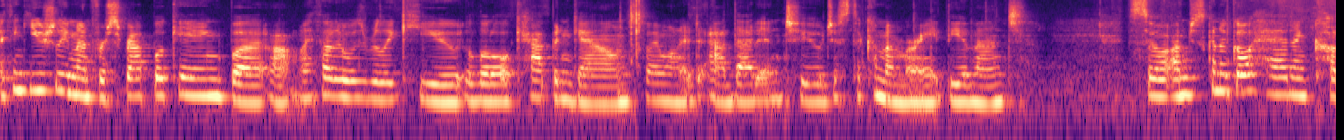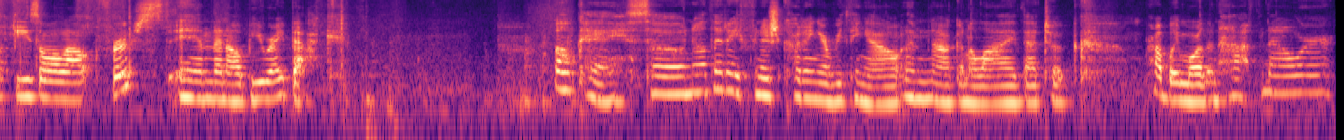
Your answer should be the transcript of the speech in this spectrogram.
I think, usually meant for scrapbooking, but um, I thought it was really cute, a little cap and gown, so I wanted to add that in too, just to commemorate the event. So I'm just going to go ahead and cut these all out first, and then I'll be right back. Okay, so now that I finished cutting everything out, I'm not gonna lie, that took probably more than half an hour.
